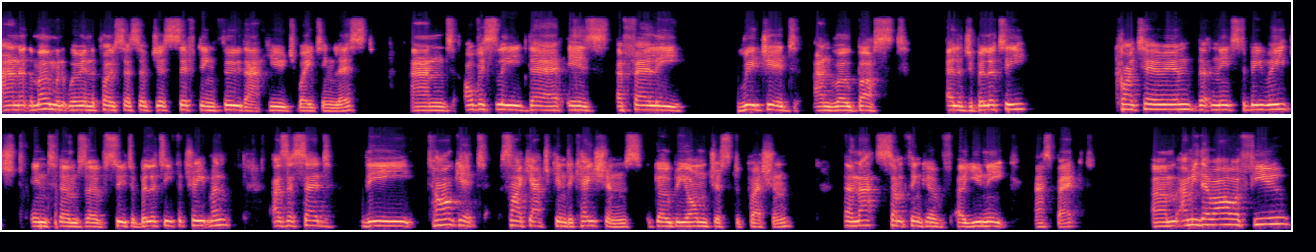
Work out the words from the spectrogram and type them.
And at the moment, we're in the process of just sifting through that huge waiting list. And obviously, there is a fairly rigid and robust eligibility criterion that needs to be reached in terms of suitability for treatment. As I said, the target psychiatric indications go beyond just depression, and that's something of a unique aspect. Um, I mean, there are a few,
